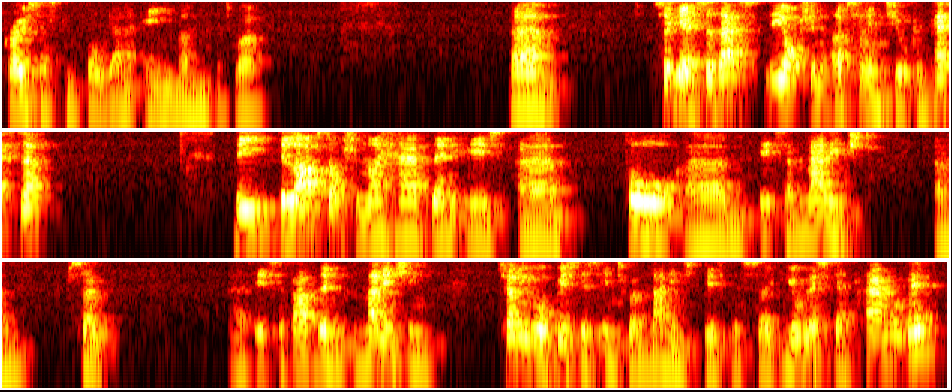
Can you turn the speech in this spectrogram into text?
process can fall down at any moment as well. Um, so yeah, so that's the option of selling to your competitor. The the last option I have then is um, for um, it's a managed. Um, so uh, it's about then managing, turning your business into a managed business. So you're going to step out of it,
